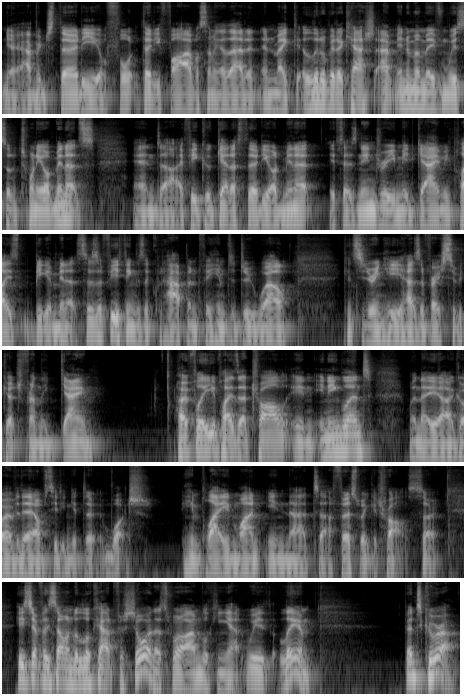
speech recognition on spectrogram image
you know, average 30 or 40, 35 or something like that and, and, make a little bit of cash at minimum, even with sort of 20 odd minutes. And uh, if he could get a 30 odd minute, if there's an injury mid game, he plays bigger minutes. There's a few things that could happen for him to do well, considering he has a very super coach friendly game. Hopefully, he plays that trial in, in England when they uh, go over there. Obviously, didn't get to watch him play in one in that uh, first week of trials. So he's definitely someone to look out for sure. And that's what I'm looking at with Liam. Ventura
